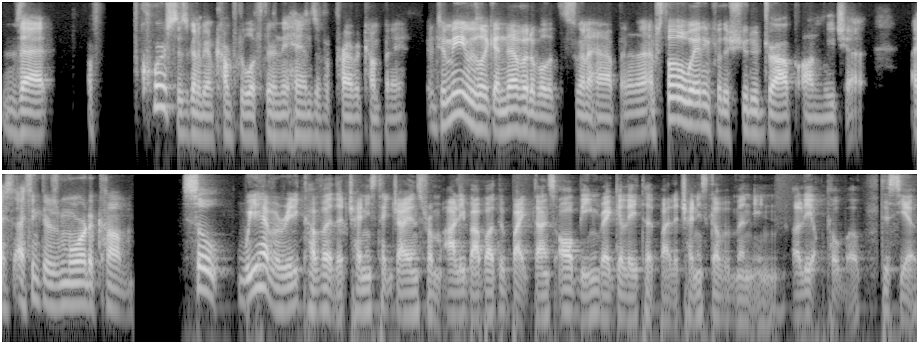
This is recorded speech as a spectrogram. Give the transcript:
that, of course, is going to be uncomfortable if they're in the hands of a private company. To me, it was like inevitable that this is going to happen. And I'm still waiting for the shoe to drop on WeChat. I, I think there's more to come. So we have already covered the Chinese tech giants from Alibaba to ByteDance all being regulated by the Chinese government in early October this year.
